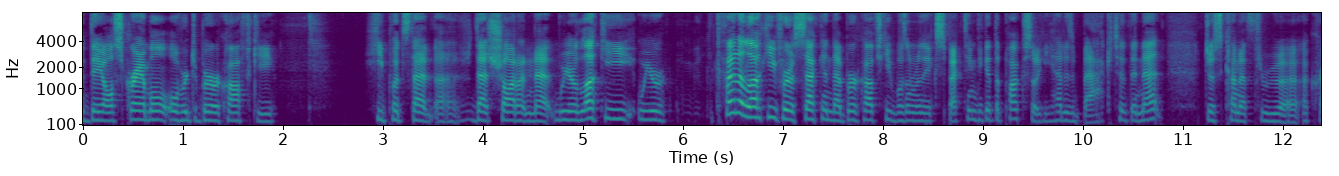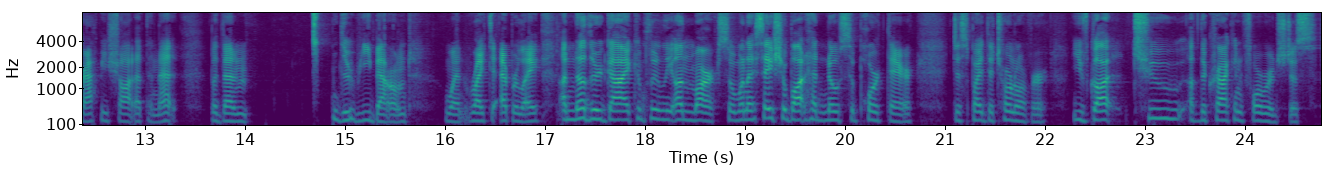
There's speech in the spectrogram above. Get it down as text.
they all scramble over to Burakovsky. He puts that uh, that shot on net. We were lucky. We were kind of lucky for a second that Burakovsky wasn't really expecting to get the puck, so he had his back to the net, just kind of threw a, a crappy shot at the net. But then the rebound went right to Eberle, another guy completely unmarked. So when I say Chabot had no support there, despite the turnover, you've got two of the Kraken forwards just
